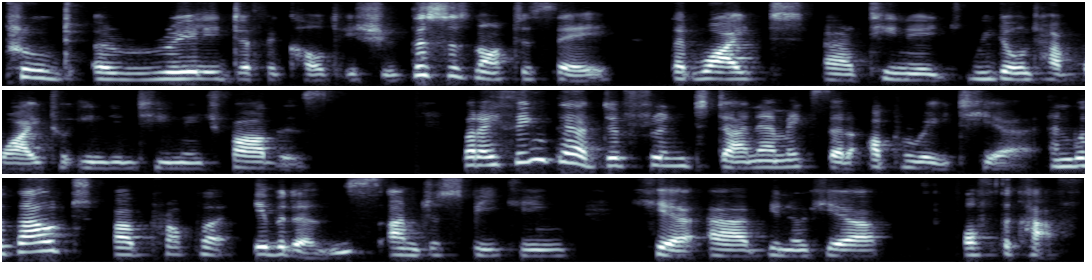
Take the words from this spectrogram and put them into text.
proved a really difficult issue. This is not to say that white uh, teenage, we don't have white or Indian teenage fathers. But I think there are different dynamics that operate here. And without uh, proper evidence, I'm just speaking here, uh, you know, here off the cuff,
